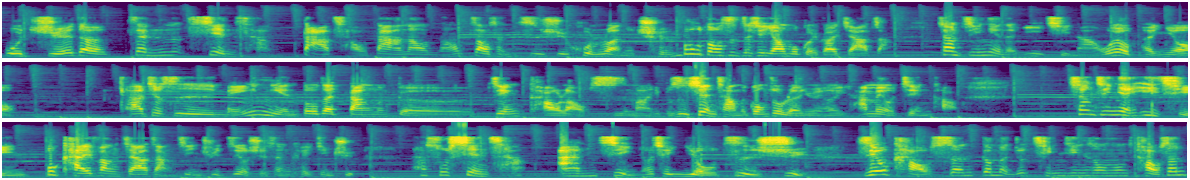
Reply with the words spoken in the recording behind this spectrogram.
我觉得在现场大吵大闹，然后造成秩序混乱的，全部都是这些妖魔鬼怪家长。像今年的疫情啊，我有朋友，他就是每一年都在当那个监考老师嘛，也不是现场的工作人员而已，他没有监考。像今年疫情不开放家长进去，只有学生可以进去。他说现场安静而且有秩序，只有考生根本就轻轻松松，考生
